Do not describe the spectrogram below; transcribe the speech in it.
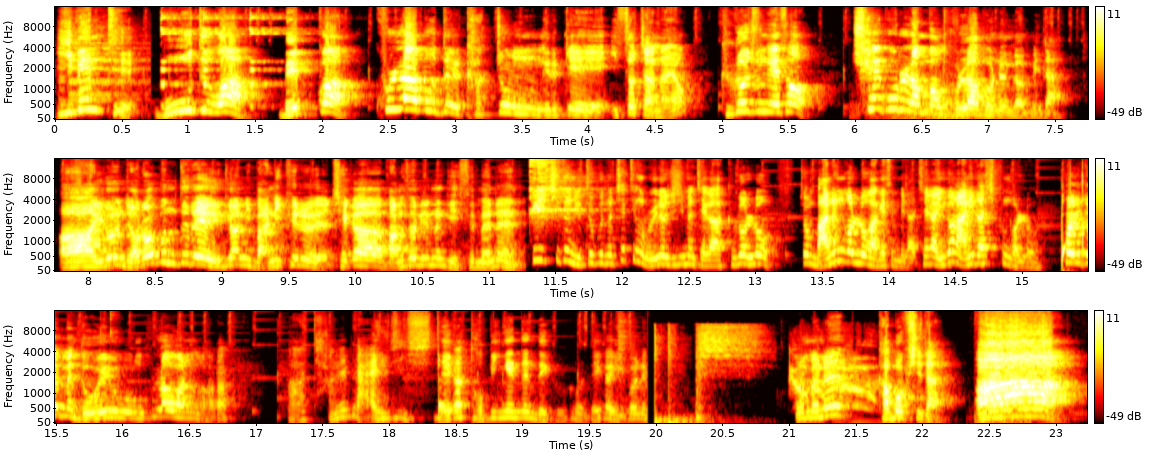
이벤트 모드와 맵과 콜라보들 각종 이렇게 있었잖아요. 그거 중에서 최고를 한번 골라보는 겁니다. 아 이건 여러분들의 의견이 많이 필요해요. 제가 망설이는 게 있으면은 트위치든 유튜브든 채팅을 올려주시면 제가 그걸로 좀 많은 걸로 가겠습니다. 제가 이건 아니다 싶은 걸로. 스파이더맨 노웨이홈 콜라보하는 거 알아? 아 당연히 알지. 씨. 내가 더빙했는데 그거 내가 이번에 그러면은 가봅시다. 아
